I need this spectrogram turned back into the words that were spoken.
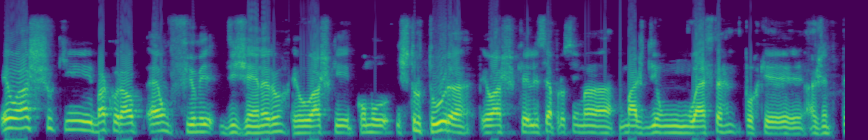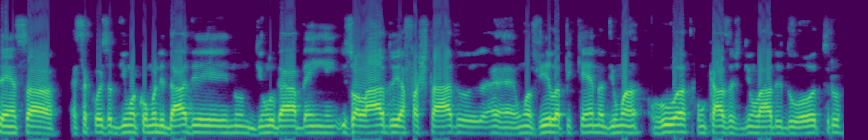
Eu acho que Bacurau é um filme de gênero. Eu acho que, como estrutura, eu acho que ele se aproxima mais de um western, porque a gente tem essa essa coisa de uma comunidade de um lugar bem isolado e afastado, é, uma vila pequena de uma rua com casas de um lado e do outro,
